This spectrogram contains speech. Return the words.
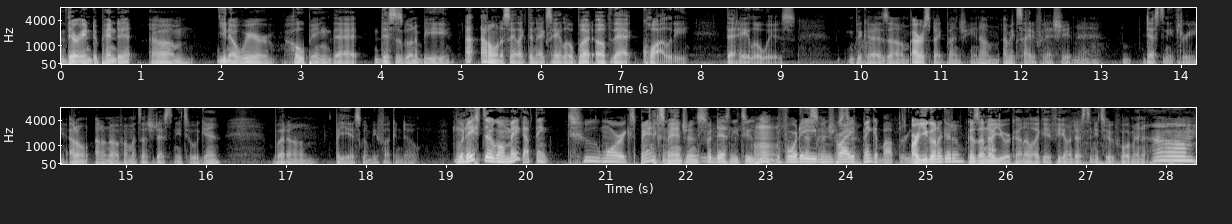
they're independent, um, you know, we're hoping that this is going to be, I, I don't want to say like the next Halo, but of that quality that Halo is. Because um, I respect Bungie and I'm I'm excited for that shit, man. Destiny three. I don't I don't know if I'm gonna touch Destiny two again, but um, but yeah, it's gonna be fucking dope. Well, they still gonna make. I think two more expansions, Expansions? for Destiny Two Mm, before they that's even probably think about three. Are you gonna get them? Because I know you were kind of like iffy on Destiny 2 for a minute. Um,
